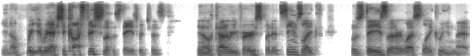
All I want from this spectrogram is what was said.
you know, we we actually caught fish those days, which was, you know, kind of reverse. But it seems like those days that are less likely in that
